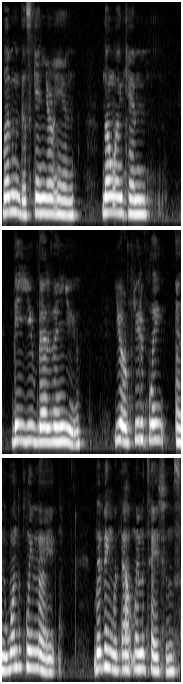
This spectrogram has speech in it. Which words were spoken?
Loving the Skin You're In. No one can be you better than you. You are beautifully and wonderfully made, living without limitations.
